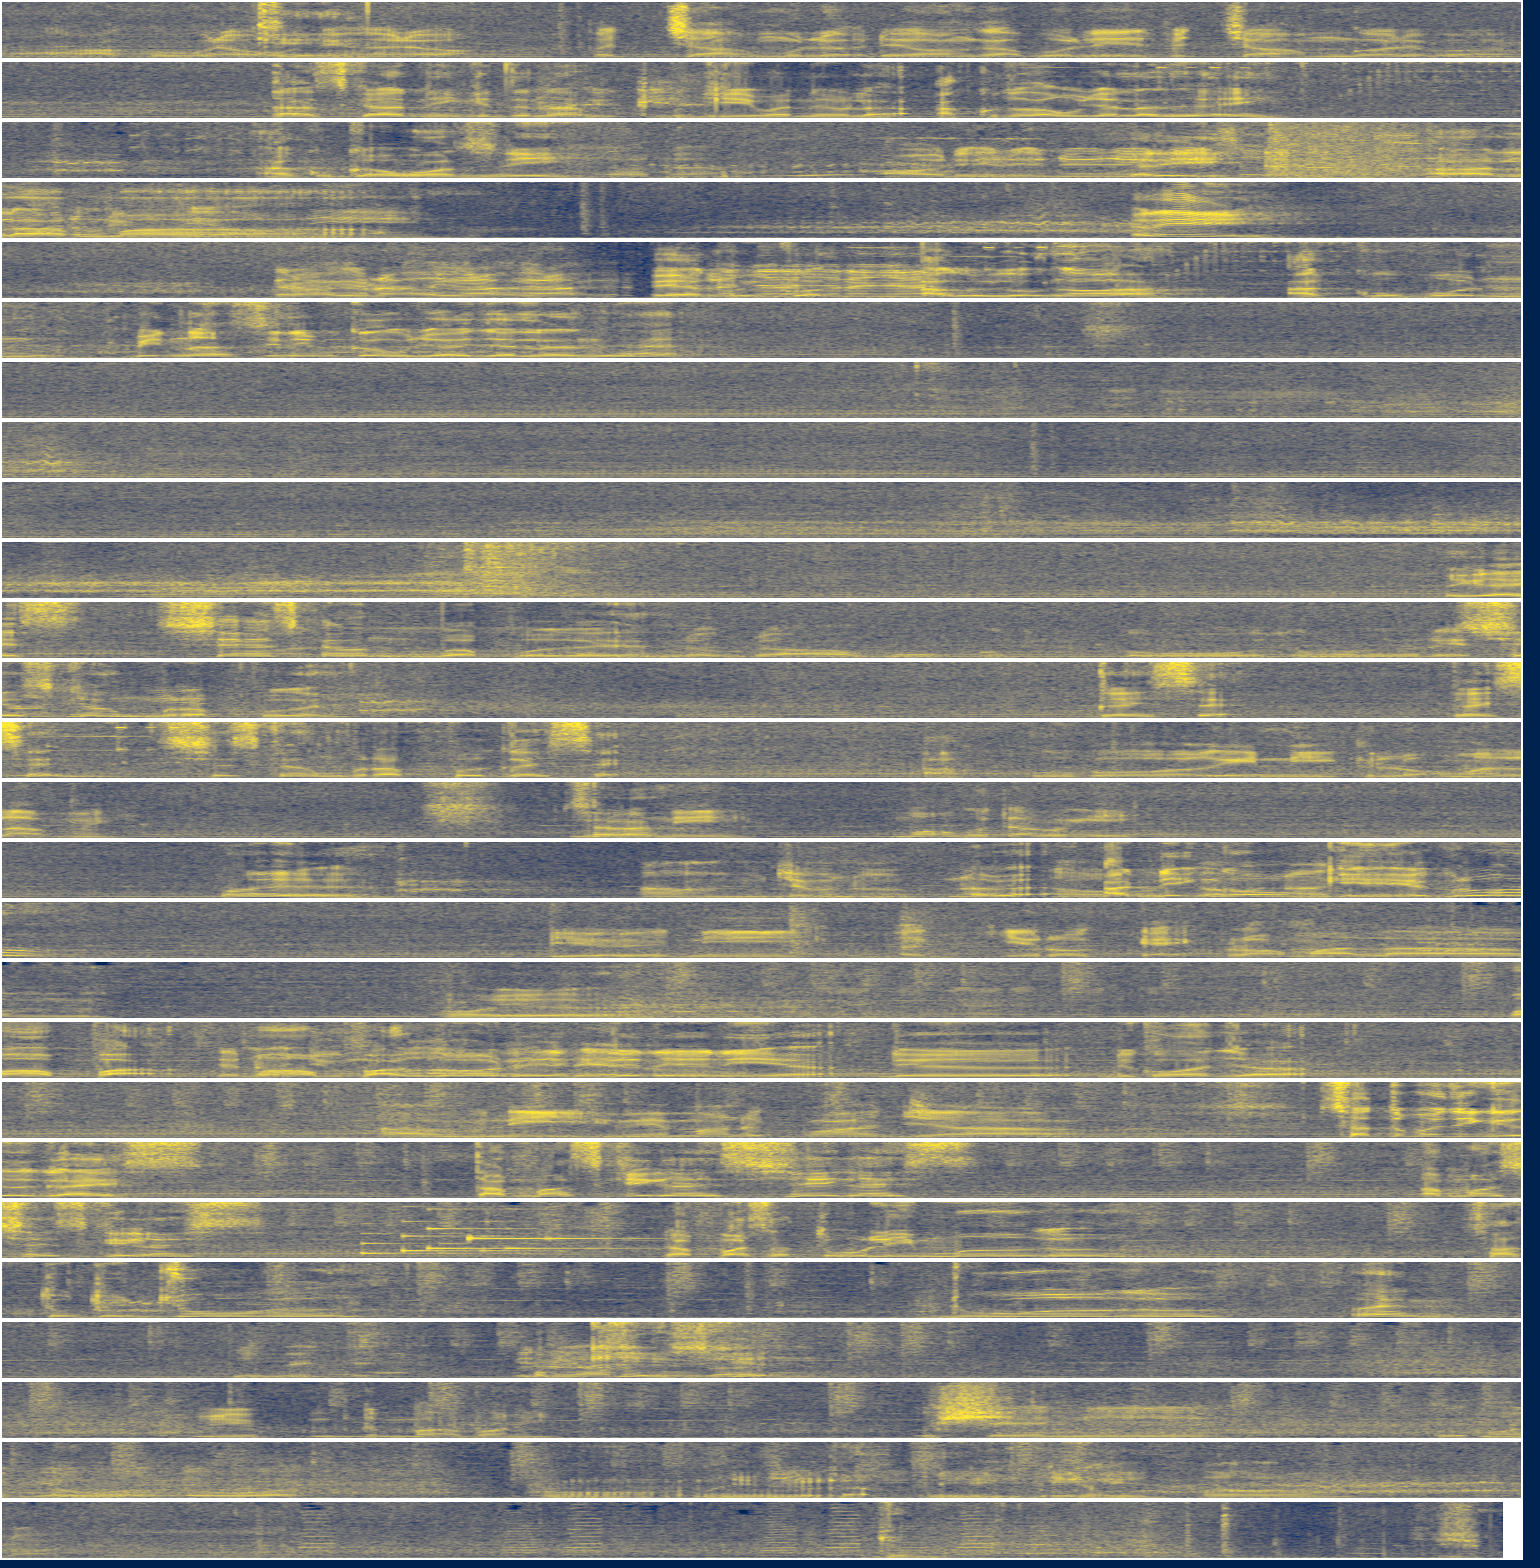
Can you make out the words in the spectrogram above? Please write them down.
Oh, aku pun dah okay. warning dia. Pecah mulut dia orang tak boleh pecah muka dia. orang Tak sekarang ni kita nak okay. pergi mana pula? Aku tak tahu jalan ni. Eh. Aku kat warns ni. Oh, ni ni ni. Kali. Alamak. Kari Gerak gerak gerak gerak. Eh, aku jalan, ikut, jalan, jalan, aku ikut kau lah Aku pun pindah sini bukan aku jalan-jalan kan? Hey guys, share sekarang berapa guys? Budak-budak muka tu semua. Share sekarang berapa eh? Guys set Guys set Share sekarang berapa guys set? Aku baru hari ni keluar malam eh. Salah. Ni mak aku tak bagi. Oh ya Ah, macam mana? aku nak tahu adik kau okey ke keluar Dia ni kaki roket keluar malam. Oh ya Mak apak Mak apak kau ni Dia dia ni ni ya Dia Dia kurang ajar? Ah, ni memang dia kurang ajar. Satu per tiga guys. Tambah sikit guys. Share guys. Tambah share sikit guys. Dapat satu lima ke? Satu tujuh ke? Dua ke? Kan? Ni mate. Ini Okey aku sikit. Ni tempat apa ni? Ush, ni. Motor work. Motor work. Oh ni budak Ni jom lah. Jom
